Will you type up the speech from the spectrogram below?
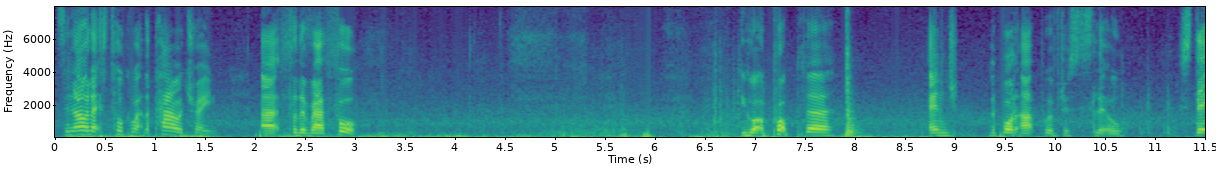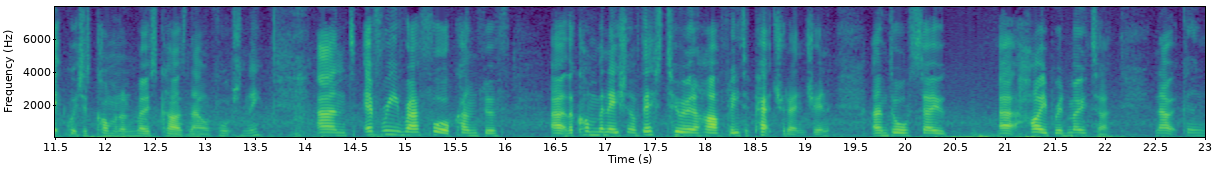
So now let's talk about the powertrain uh, for the RAV4. You've got to prop the engine, the bonnet up with just this little stick, which is common on most cars now, unfortunately. And every RAV4 comes with uh, the combination of this two and a half litre petrol engine and also a hybrid motor. Now it can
